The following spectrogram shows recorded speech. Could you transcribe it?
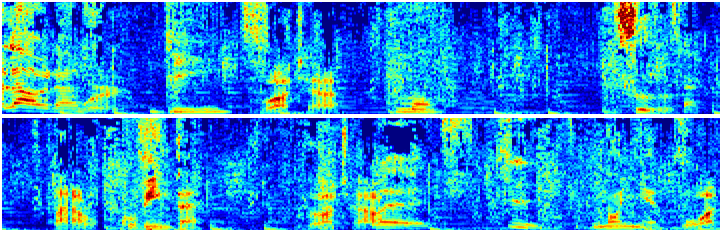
palabras. Word. Di. Mo. Zi. Para Cuvinta. Rocha. Words. Zi. Noñet. What.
